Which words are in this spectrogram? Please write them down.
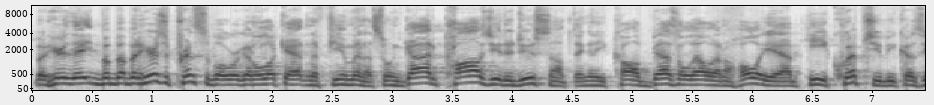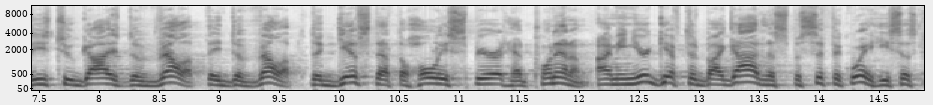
But, here they, but, but, but here's a principle we're going to look at in a few minutes. When God calls you to do something, and He called Bezalel and Aholiab, He equips you because these two guys developed, they developed the gifts that the Holy Spirit had put in them. I mean, you're gifted by God in a specific way. He says,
